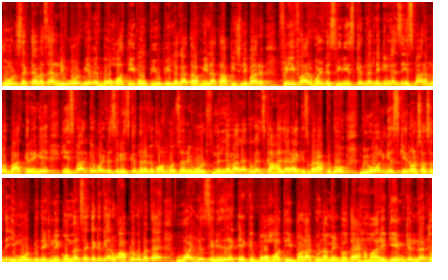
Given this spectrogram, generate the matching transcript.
तोड़ सकता है। वैसे रिवॉर्ड भी हमें बहुत ही ओपी ओपी लगा था, मिला था पिछली बार फ्री फायर वर्ल्ड सीरीज़ के अंदर। लेकिन इस बार हम लोग बात करेंगे कि इस बार के वर्ल्ड सीरीज़ के अंदर हमें कौन कौन सा रिवॉर्ड्स मिलने वाला है। तो गाइस कहा जा रहा है कि इस बार आप लोगों को ग्लूअल की स्किन और साथ साथ इमोट भी देखने को मिल सकता है। क्योंकि यार, आप लोगों को पता है वर्ल्ड सीरीज़ एक बहुत ही बड़ा टूर्नामेंट होता है हमारे गेम के अंदर। तो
